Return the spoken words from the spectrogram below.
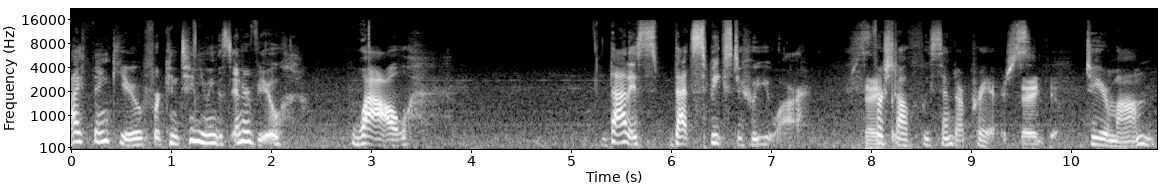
I thank you for continuing this interview. Wow. That is that speaks to who you are. Thank First you. off, we send our prayers. Thank you. To your mom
